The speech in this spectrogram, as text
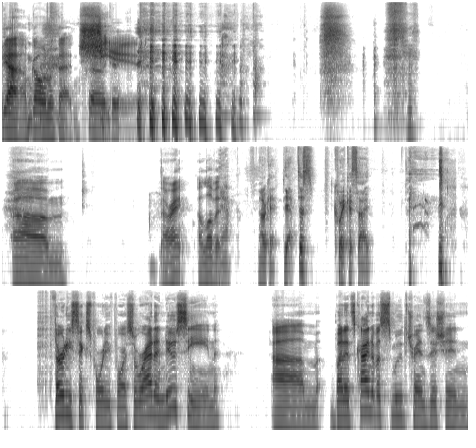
yeah, I'm going with that. Shit. Um All right. I love it. Yeah. okay, yeah. Just quick aside. 3644. So we're at a new scene. Um, but it's kind of a smooth transition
